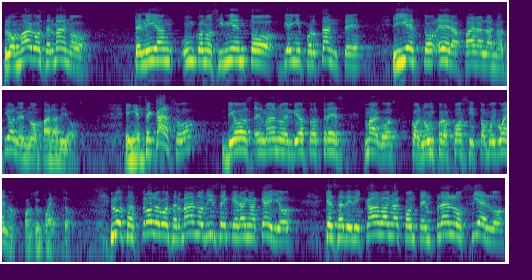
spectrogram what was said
Los magos, hermanos, tenían un conocimiento bien importante Y esto era para las naciones, no para Dios. En este caso, Dios, hermano, envió a estos tres magos con un propósito muy bueno, por supuesto. Los astrólogos, hermanos, dicen que eran aquellos que se dedicaban a contemplar los cielos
